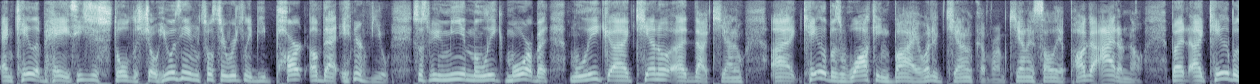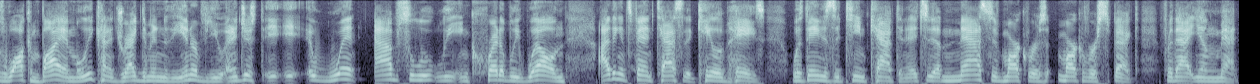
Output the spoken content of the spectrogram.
And Caleb Hayes, he just stole the show. He wasn't even supposed to originally be part of that interview. It's supposed to be me and Malik Moore, but Malik, uh, Keanu, uh, not Keanu, uh, Caleb was walking by. Where did Keanu come from? Keanu Saliapaga? I don't know. But uh, Caleb was walking by and Malik kind of dragged him into the interview and it just, it, it went absolutely incredibly well. And I think it's fantastic that Caleb Hayes was named as the team captain. It's a massive mark, mark of respect for that young man.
